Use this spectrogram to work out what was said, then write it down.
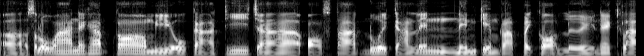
เอ่อสโลวานนะครับก็มีโอกาสที่จะออกสตาร์ทด้วยการเล่นเน้นเกมรับไปก่อนเลยนะครั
